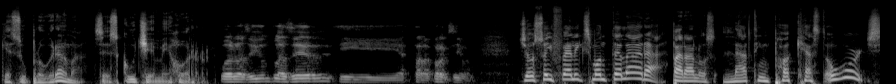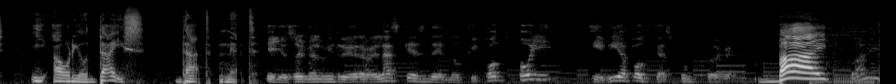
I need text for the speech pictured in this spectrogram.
que su programa se escuche mejor. Bueno, ha sido un placer y hasta la próxima. Yo soy Félix Montelara para los Latin Podcast Awards y audiodice.net. Y yo soy Melvin Rivera Velázquez de Notipod hoy y vía podcast.fm. Bye. Bye.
